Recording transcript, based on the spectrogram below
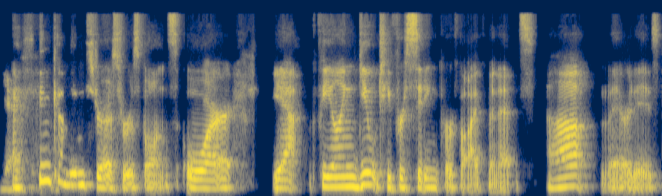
Yeah. I think I'm in stress response. Or, yeah, feeling guilty for sitting for five minutes. Ah, there it is.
